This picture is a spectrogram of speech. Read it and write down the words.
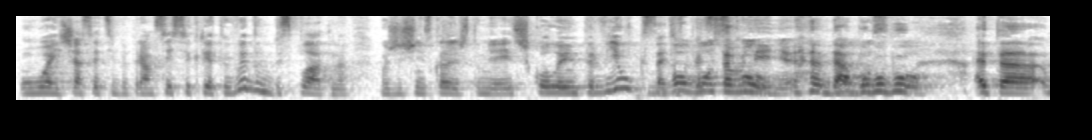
Ой, сейчас я тебе прям все секреты выдам бесплатно. Мы же еще не сказали, что у меня есть школа интервью, кстати, Бубу представление. да, бу-бу-бу. Это,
